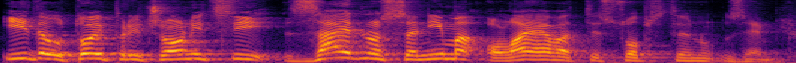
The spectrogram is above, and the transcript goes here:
i da u toj pričonici zajedno sa njima olajavate sobstvenu zemlju.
